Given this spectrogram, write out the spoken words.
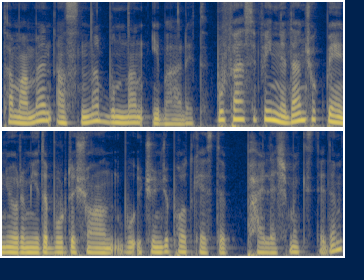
tamamen aslında bundan ibaret. Bu felsefeyi neden çok beğeniyorum ya da burada şu an bu üçüncü podcast'te paylaşmak istedim.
